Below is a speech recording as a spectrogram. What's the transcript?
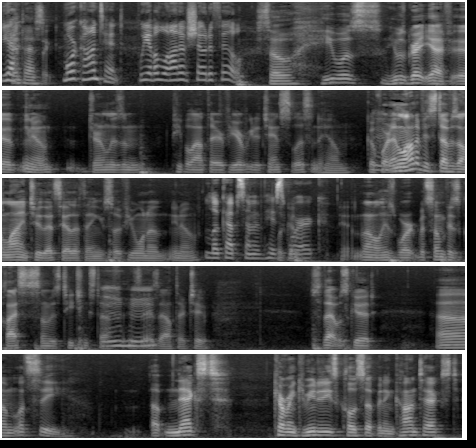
Yeah. Fantastic. More content. We have a lot of show to fill. So he was he was great. Yeah, if, uh, you know, journalism people out there, if you ever get a chance to listen to him, go for it. And Mm-hmm. a lot of his stuff is online too. That's the other thing. So if you want to, you know, Look up some of his up- work. yeah, not only his work, but some of his classes, some of his teaching stuff is, Mm-hmm. is out there too. So that was good. Um, let's see. Up next, covering communities close up and in context.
